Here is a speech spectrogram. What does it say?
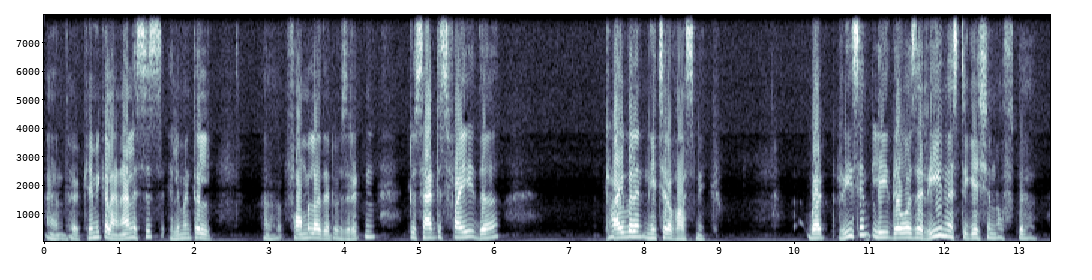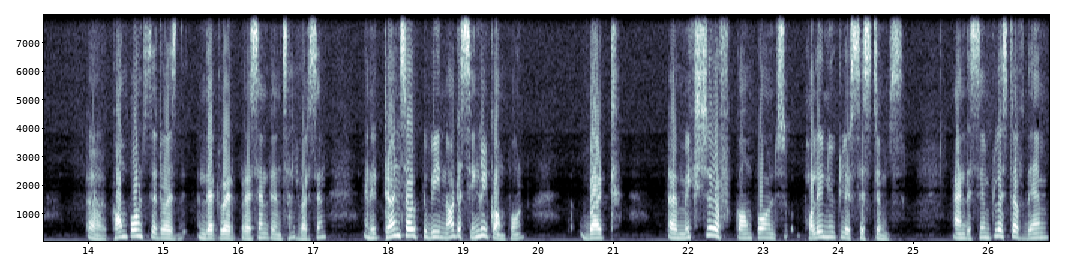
and the chemical analysis elemental uh, formula that was written to satisfy the trivalent nature of arsenic. But recently there was a reinvestigation of the uh, compounds that was that were present in salvarsan and it turns out to be not a single compound, but a mixture of compounds polynuclear systems and the simplest of them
